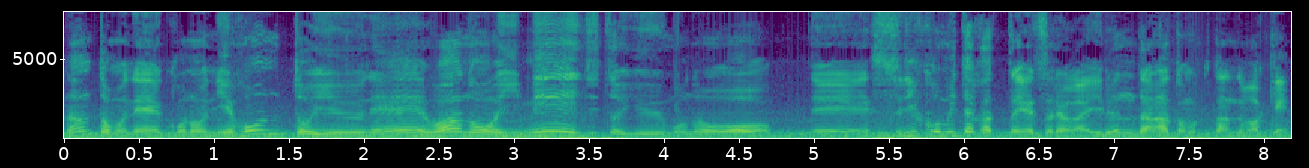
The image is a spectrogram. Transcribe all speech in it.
なんともね、この日本というね、和のイメージというものを、えー、すり込みたかった奴らがいるんだなと思ってたんだわけ。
